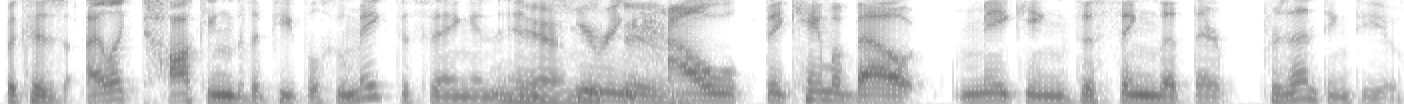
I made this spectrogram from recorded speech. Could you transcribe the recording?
because I like talking to the people who make the thing and, and Yeah, hearing how they came about making the thing that they're presenting to you.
